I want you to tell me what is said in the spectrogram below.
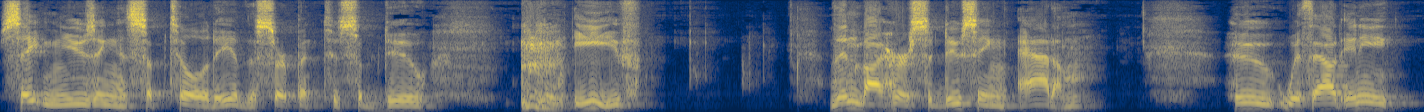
Satan using his subtlety of the serpent to subdue Eve, then by her seducing Adam, who without any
